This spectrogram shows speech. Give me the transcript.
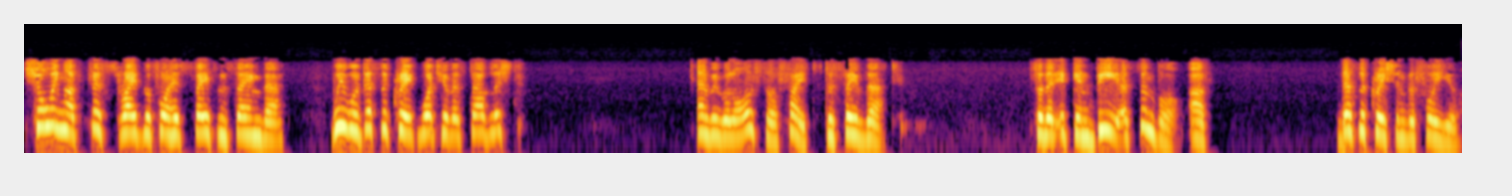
Showing our fist right before His face and saying that we will desecrate what you have established, and we will also fight to save that, so that it can be a symbol of desecration before you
